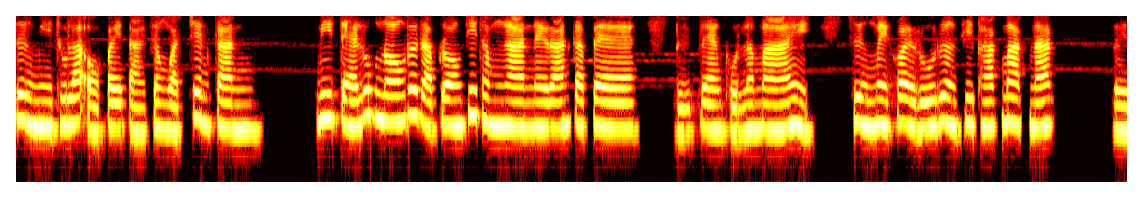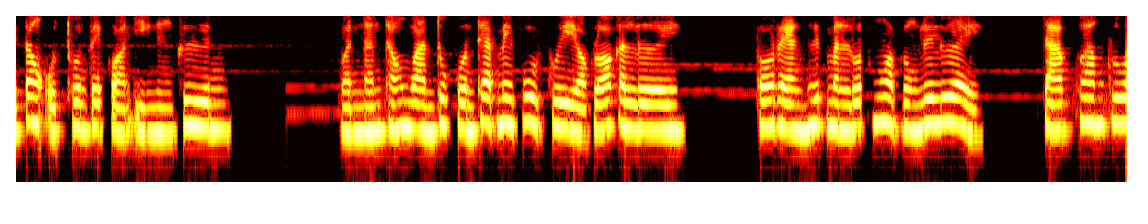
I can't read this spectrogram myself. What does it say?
ซึ่งมีธุระออกไปต่างจังหวัดเช่นกัน มีแต่ลูกน้องระดับรองที่ทำงานในร้านกาแฟ หรือแปลงผลไม้ ซึ่งไม่ค่อยรู้เรื่องที่พักมากนัก เลยต้องอดทนไปก่อนอีกหนึ่งคืน วันนั้นทั้งวันทุกคนแทบไม่พูดคุยหยอกล้อกันเลย เพราะแรงฮึดมันลดงวบลงเรื่อยๆ จากความกลัว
